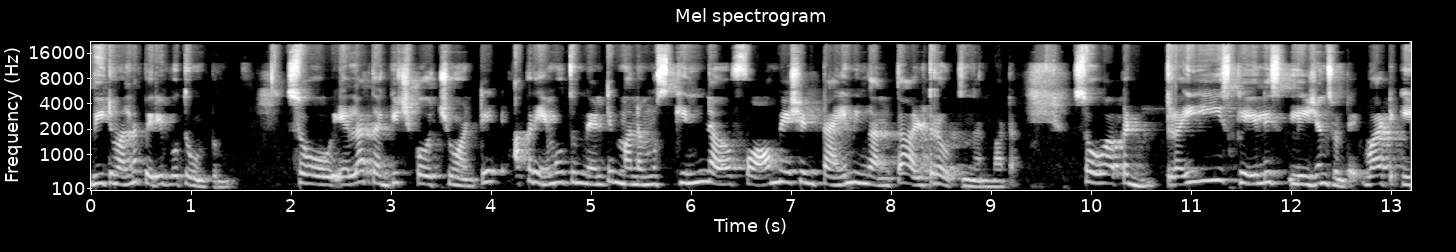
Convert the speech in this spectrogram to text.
వీటి వలన పెరిగిపోతూ ఉంటుంది. సో ఎలా తగ్గించుకోవచ్చు అంటే అక్కడ ఏమవుతుంది అంటే మనము స్కిన్ ఫార్మేషన్ టైమింగ్ అంతా అల్టర్ అవుతుంది అనమాట సో అక్కడ డ్రై స్కేలీ లీజన్స్ ఉంటాయి. వాటికి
